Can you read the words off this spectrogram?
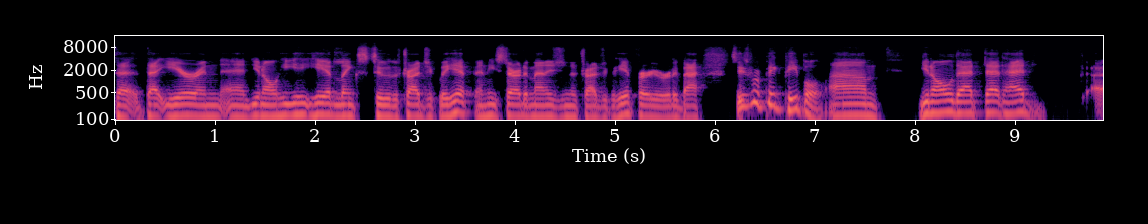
that that year, and and you know he he had links to the Tragically Hip, and he started managing the Tragically Hip very early back. So these were big people. Um, you know that that had uh,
